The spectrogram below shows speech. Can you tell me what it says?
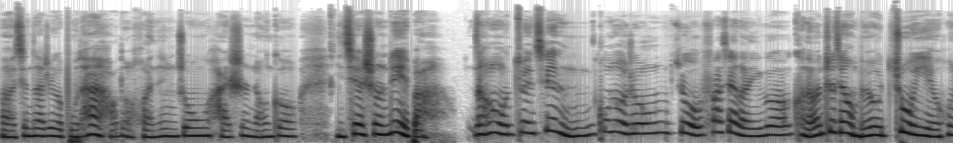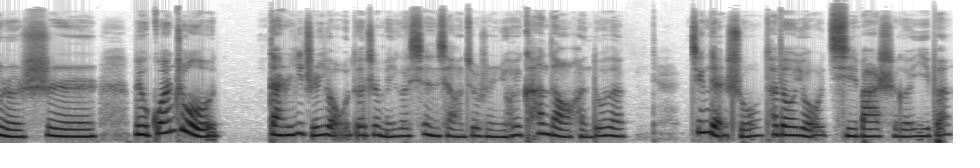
呃，现在这个不太好的环境中，还是能够一切顺利吧。然后我最近工作中就发现了一个，可能之前我没有注意，或者是没有关注，但是一直有的这么一个现象，就是你会看到很多的经典书，它都有七八十个译本。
